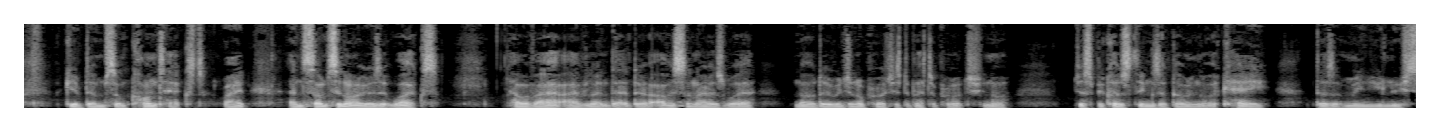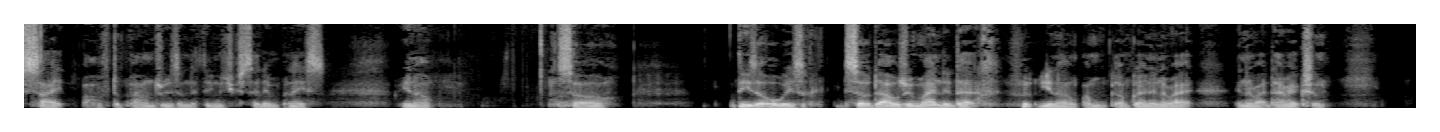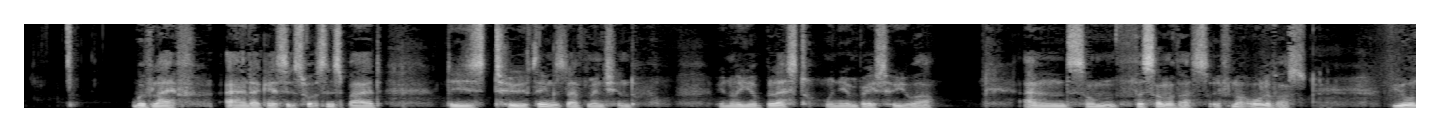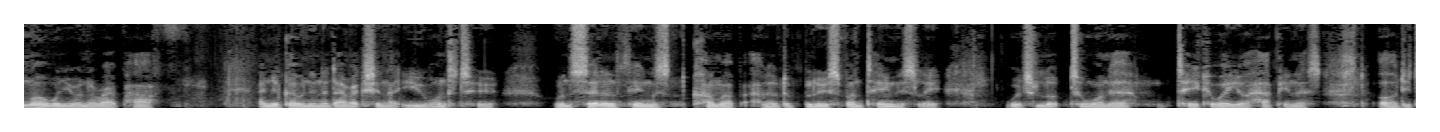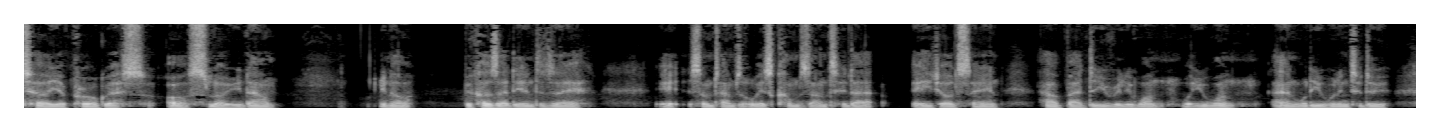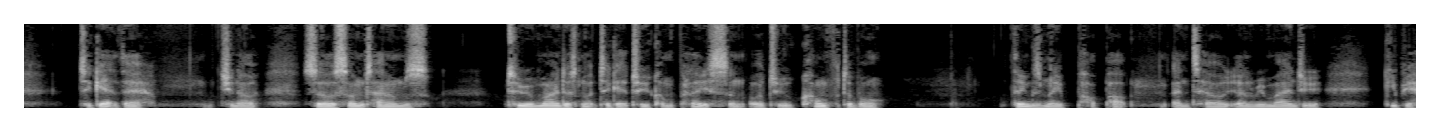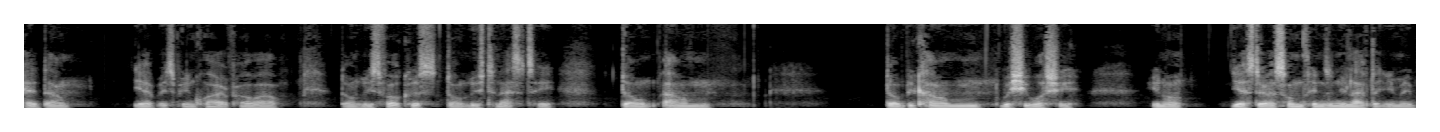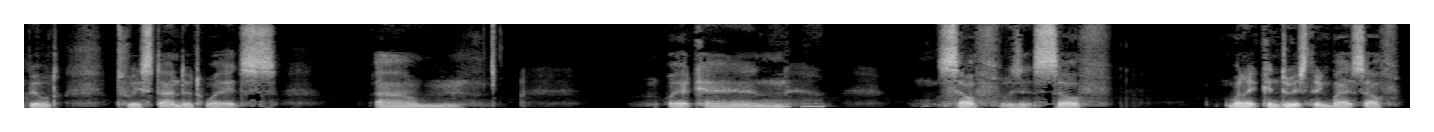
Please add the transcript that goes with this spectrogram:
give them some context, right? And some scenarios it works. However, I've learned that there are other scenarios where no, the original approach is the best approach. You know, just because things are going okay doesn't mean you lose sight of the boundaries and the things you've set in place. You know, so these are always so that I was reminded that you know I'm I'm going in the right in the right direction with life and I guess it's what's inspired these two things that I've mentioned. You know, you're blessed when you embrace who you are. And some, for some of us, if not all of us, you'll know when you're on the right path and you're going in the direction that you wanted to when certain things come up out of the blue spontaneously, which look to want to take away your happiness or deter your progress or slow you down. You know, because at the end of the day, it sometimes always comes down to that age old saying, how bad do you really want what you want and what are you willing to do to get there? you know? So sometimes to remind us not to get too complacent or too comfortable, things may pop up and tell you and remind you, keep your head down. Yep, it's been quiet for a while. Don't lose focus, don't lose tenacity, don't um don't become wishy-washy you know? Yes there are some things in your life that you may build to a standard where it's um where it can self is it self when it can do its thing by itself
